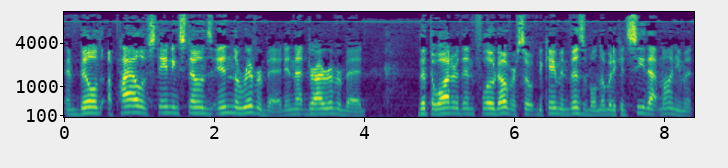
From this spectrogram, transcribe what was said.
and build a pile of standing stones in the riverbed, in that dry riverbed, that the water then flowed over, so it became invisible. Nobody could see that monument.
